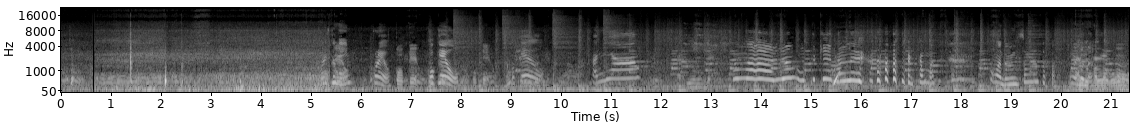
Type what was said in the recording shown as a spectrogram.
맞아 What's the name? 코레오. Kokeo. 꼬케오. Kokeo. 꼬케오. 안녕. 엄마 안녕. 어떡해 달래. 잠깐만. 엄마 눈 속눈썹 봐. 어머 아 이거 이거 나. 달라고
